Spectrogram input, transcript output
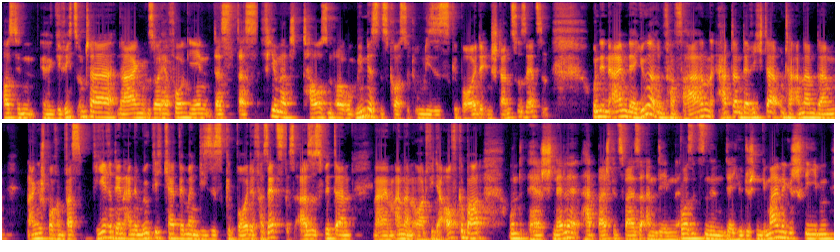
Aus den äh, Gerichtsunterlagen soll hervorgehen, dass das 400.000 Euro mindestens kostet, um dieses Gebäude instand zu setzen. Und in einem der jüngeren Verfahren hat dann der Richter unter anderem dann angesprochen, was wäre denn eine Möglichkeit, wenn man dieses Gebäude versetzt ist. Also es wird dann an einem anderen Ort wieder aufgebaut. Und Herr Schnelle hat beispielsweise an den Vorsitzenden der jüdischen Gemeinde geschrieben,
